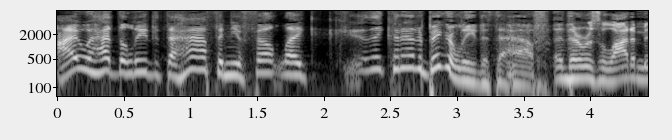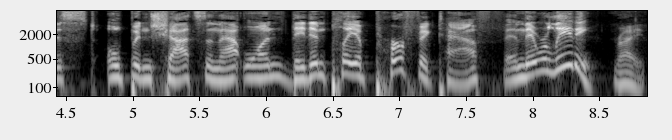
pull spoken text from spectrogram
Iowa had the lead at the half, and you felt like they could have had a bigger lead at the half. Uh, there was a lot of missed open shots in that one. They didn't play a perfect half, and they were leading. Right.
